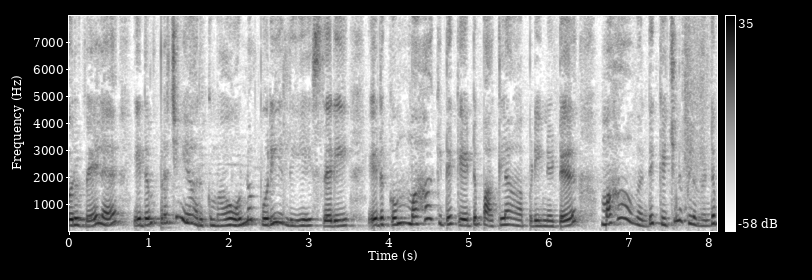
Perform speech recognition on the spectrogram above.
ஒரு வேளை எதுவும் பிரச்சனையாக இருக்குமா? ஒன்றும் புரியலையே. சரி எதுக்கும் மகா கிட்ட கேட்டு பார்க்கலாம் அப்படின்னுட்டு மகாவை வந்து கிச்சனுக்குள்ளே வந்து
